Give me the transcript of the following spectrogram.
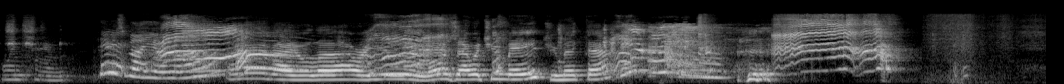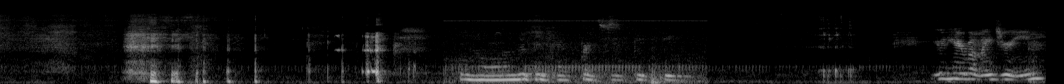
one time. There's Viola. Hi Viola, how are you? Oh, is that what you made? Did you make that? Oh, look at that princess baby. You can hear about my dream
